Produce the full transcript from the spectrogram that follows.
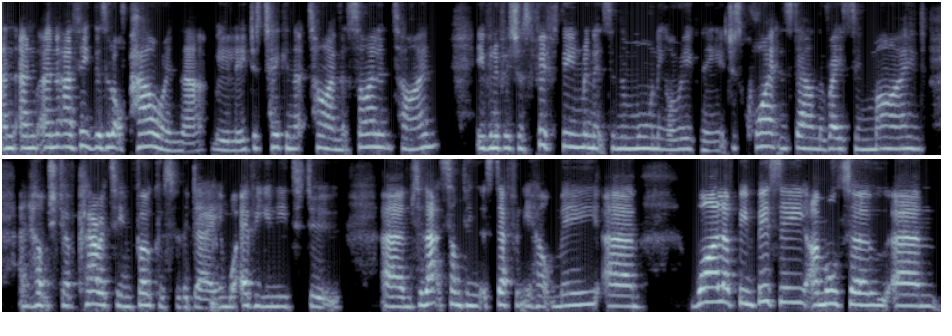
and, and and I think there's a lot of power in that really just taking that time that silent time even if it's just 15 minutes in the morning or evening it just quietens down the racing mind and helps you have clarity and focus for the day and whatever you need to do. Um, so that's something that's definitely helped me. Um, while I've been busy, I'm also um,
